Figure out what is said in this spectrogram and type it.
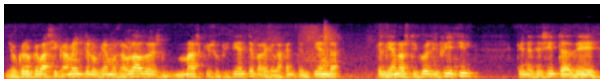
Yo creo que básicamente lo que hemos hablado es más que suficiente para que la gente entienda que el diagnóstico es difícil, que necesita de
